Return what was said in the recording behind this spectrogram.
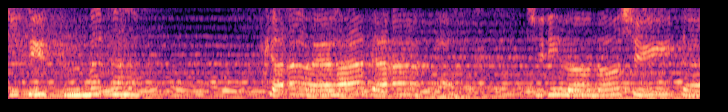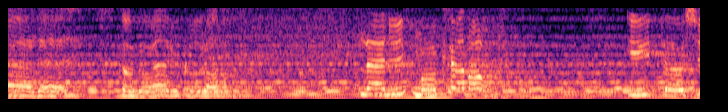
引き詰めた。影が白の下で凍える頃何もかも愛しい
